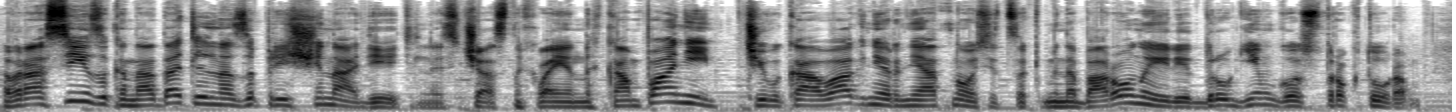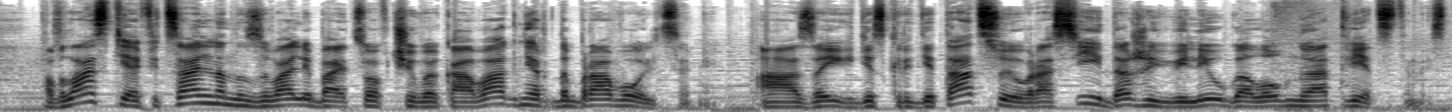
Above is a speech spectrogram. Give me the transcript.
В России законодательно запрещена деятельность частных военных компаний. ЧВК «Вагнер» не относится к Минобороны или другим госструктурам. Власти официально называли бойцов ЧВК «Вагнер» добровольцами, а за их дискредитацию в России даже ввели уголовную ответственность.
